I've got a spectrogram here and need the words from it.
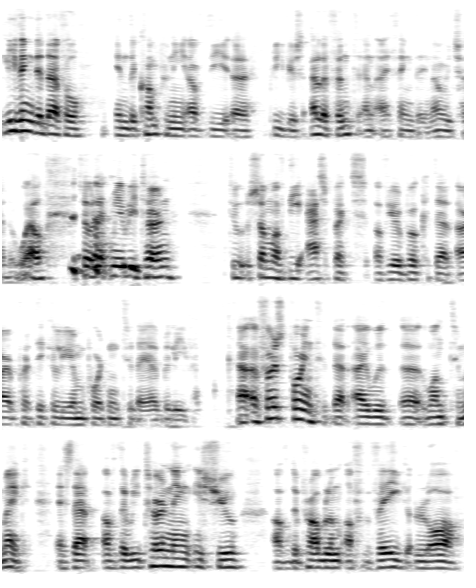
leaving the devil in the company of the uh, previous elephant, and I think they know each other well. So let me return to some of the aspects of your book that are particularly important today, I believe. Uh, a first point that I would uh, want to make is that of the returning issue of the problem of vague law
